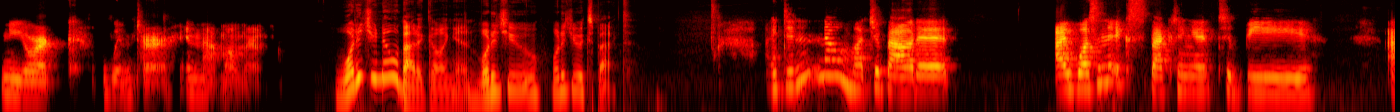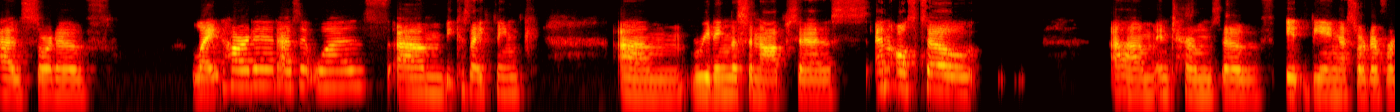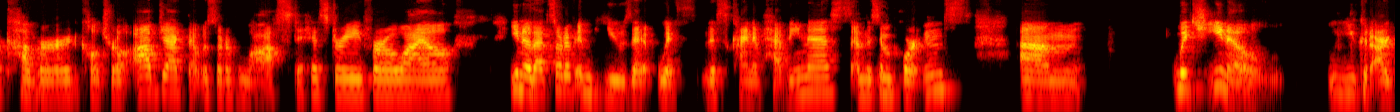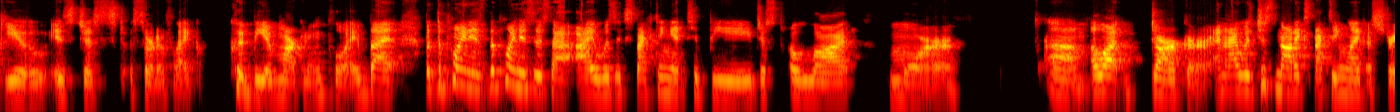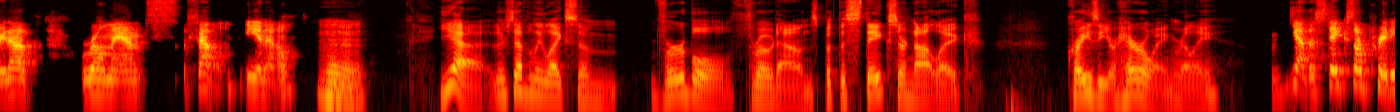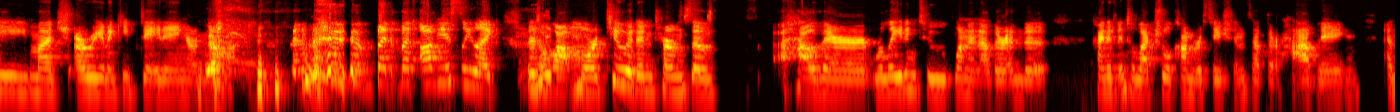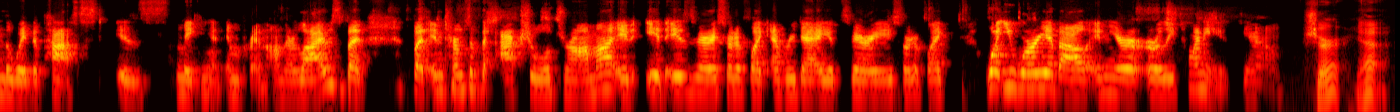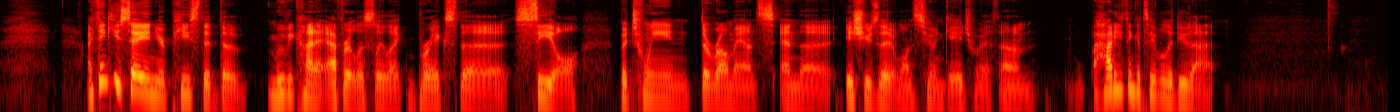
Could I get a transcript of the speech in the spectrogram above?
New York winter in that moment. What did you know about it going in? What did you What did you expect? I didn't know much about it. I wasn't expecting it to be as sort of lighthearted as it was, um, because I think um, reading the synopsis and also um, in terms of it being a sort of recovered cultural object that was sort of lost to history for a while, you know, that sort of imbues it with this kind of heaviness and this importance, um, which, you know, you could argue is just sort of like could be a marketing ploy but but the point is the point is is that i was expecting it to be just a lot more um a lot darker and i was just not expecting like a straight up romance film you know Mm. Yeah, there's definitely like some verbal throwdowns, but the stakes are not like crazy or harrowing, really. Um, yeah the stakes are pretty much are we going to keep dating or not? But, but but obviously like there's a lot more to it in terms of how they're relating to one another and the kind of intellectual conversations that they're having and the way the past is making an imprint on their lives. But but in terms of the actual drama it it is very sort of like every day it's very sort of like what you worry about in your early 20s you know? Sure, yeah. I think you say in your piece that the movie kind of effortlessly like breaks the seal between the romance and the issues that it wants to engage with. Um, how do you think it's able to do that?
